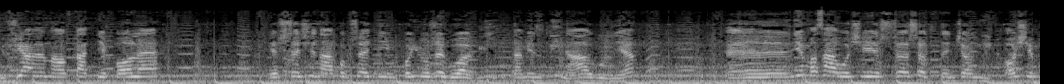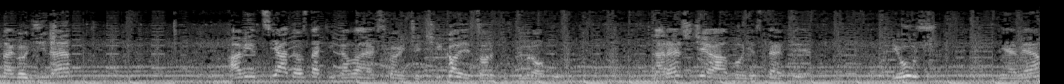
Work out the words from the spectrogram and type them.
Już jadę na ostatnie pole. Jeszcze się na poprzednim, pomimo że była tam jest glina ogólnie, e, nie mazało się jeszcze, szedł ten ciągnik 8 na godzinę. A więc jadę ostatni kawałek skończyć i koniec orki w tym roku. Nareszcie albo niestety już nie wiem.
